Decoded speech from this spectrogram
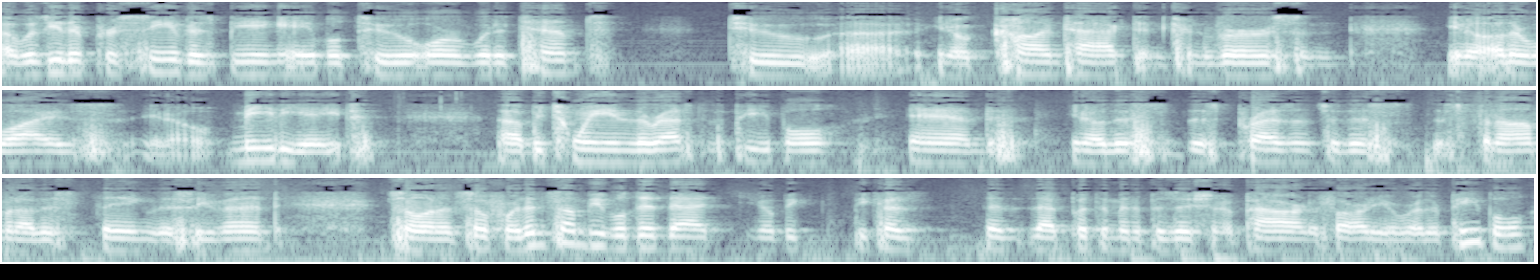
uh, was either perceived as being able to or would attempt to, uh, you know, contact and converse and, you know, otherwise, you know, mediate uh, between the rest of the people and you know this this presence or this this phenomena, this thing, this event, so on and so forth. And some people did that, you know, be, because that, that put them in a position of power and authority over other people.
